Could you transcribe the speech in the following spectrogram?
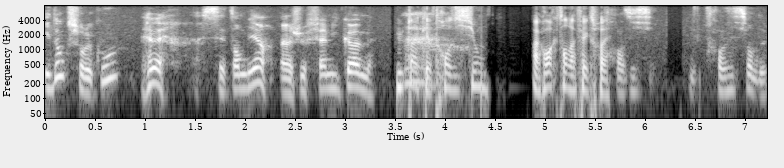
Et donc, sur le coup, eh ben, ça tombe bien, un jeu Famicom, Putain, quelle transition À croire que t'en as fait exprès. transition, une transition de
